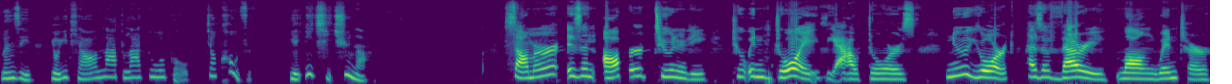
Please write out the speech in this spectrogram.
Lindsay 有一条拉布拉多狗叫扣子，也一起去呢。Summer is an opportunity to enjoy the outdoors. New York has a very long winter,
